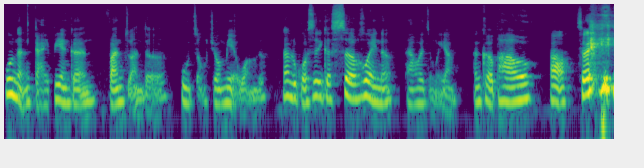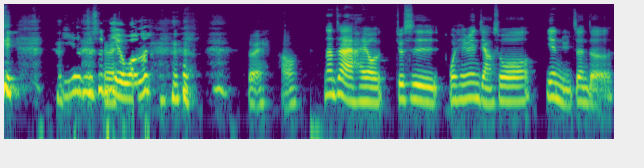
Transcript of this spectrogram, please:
不能改变跟反转的物种就灭亡了。那如果是一个社会呢，它会怎么样？很可怕哦。哦，所以一样就是灭亡啊。对，好。那再来还有就是我前面讲说厌女症的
